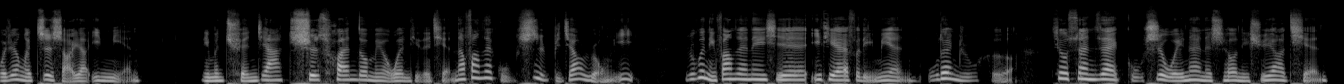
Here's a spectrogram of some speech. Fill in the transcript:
我认为至少要一年，你们全家吃穿都没有问题的钱，那放在股市比较容易。如果你放在那些 ETF 里面，无论如何，就算在股市危难的时候，你需要钱，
